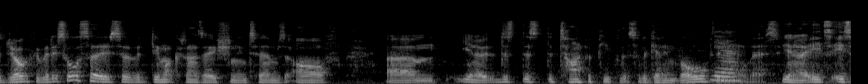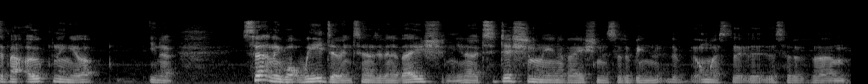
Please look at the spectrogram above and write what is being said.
of geography, but it's also sort of a democratization in terms of um, you know, just, just the type of people that sort of get involved Yeah. in all this. You know, it's it's about opening up. You know, certainly what we do in terms of innovation. You know, traditionally innovation has sort of been almost the, the, the sort of um,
